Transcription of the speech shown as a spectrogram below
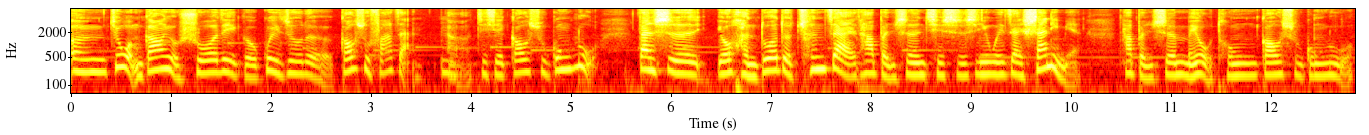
嗯，就我们刚刚有说这个贵州的高速发展啊、这些高速公路，但是有很多的村寨，它本身其实是因为在山里面，它本身没有通高速公路，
